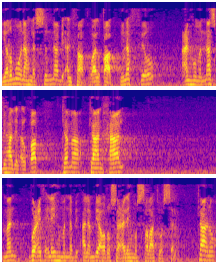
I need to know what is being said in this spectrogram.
يرمون أهل السنة بألفاظ وألقاب ينفر عنهم الناس بهذه الألقاب كما كان حال من بعث إليهم النبي الأنبياء والرسل عليهم الصلاة والسلام. كانوا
